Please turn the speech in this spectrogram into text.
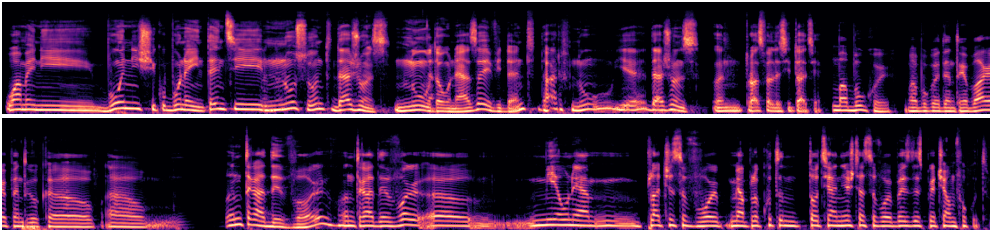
oamenii buni și cu bune intenții uh-huh. nu sunt de ajuns. Nu da. dăunează, evident, dar nu e de ajuns într-o astfel de situație. Mă bucur, mă bucur de întrebare pentru că uh, într-adevăr, într-adevăr, uh, mie uneia îmi place să vor, mi-a plăcut în toți anii ăștia să vorbesc despre ce am făcut.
